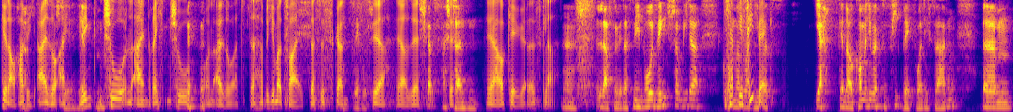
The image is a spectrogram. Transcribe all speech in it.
genau, habe Ja, ich. Also verstehe, einen ja. linken Mhm. Schuh und einen rechten Schuh und also was. Das habe ich immer zwei. Das ist ganz, Sehr gut. ja, ja, sehr schön. Ich hab's verstanden. Ja, okay, alles klar. Ja, lassen wir. Das Niveau sinkt schon wieder. Ich Kommen hier wir mal lieber Feedback. Ja, genau. Kommen wir lieber zum Feedback, wollte ich sagen. Ähm,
